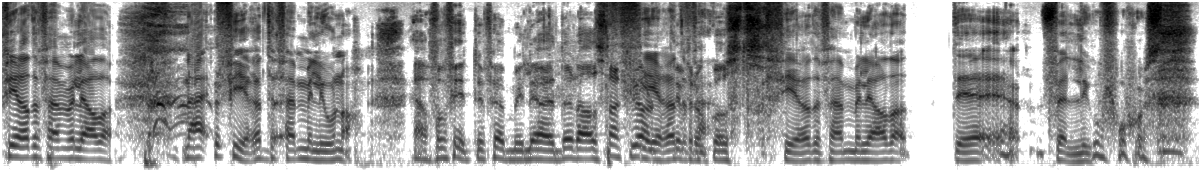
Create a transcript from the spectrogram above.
Fire til fem milliarder. Nei, fire til fem millioner. Ja, for fire til fem milliarder, da snakker vi ordentlig frokost. Fire til fem milliarder. Det er veldig god frokost.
